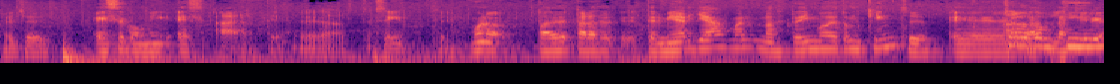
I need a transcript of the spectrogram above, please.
¿cachai? ese cómic es arte. Es arte. Sí. Sí. Bueno, para, para terminar ya, bueno, nos despedimos de Tom King. Sí. Eh, Chao, Tom King.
